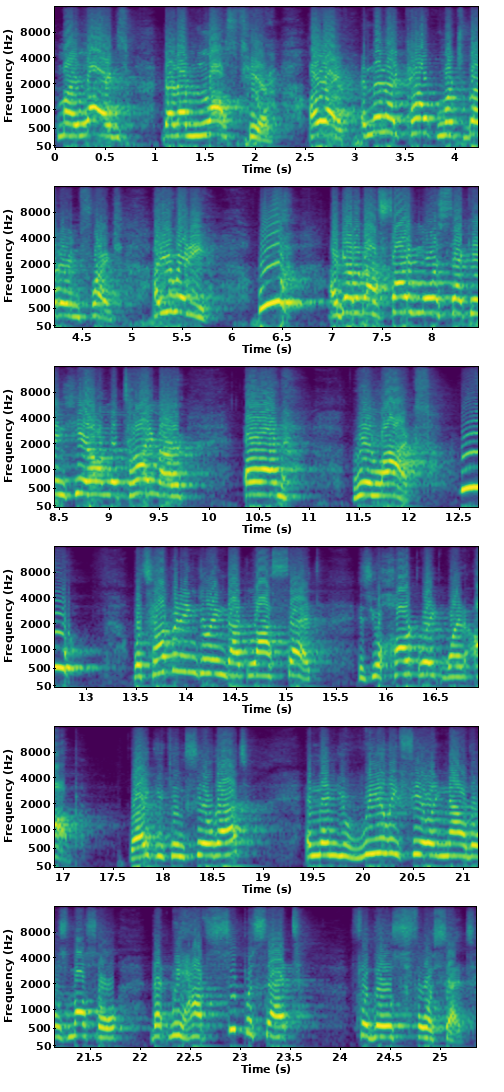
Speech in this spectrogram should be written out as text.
my legs that I'm lost here. All right, and then I count much better in French. Are you ready? Woo! I got about five more seconds here on the timer and relax. Woo! What's happening during that last set is your heart rate went up, right? You can feel that? And then you're really feeling now those muscles that we have superset for those four sets.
